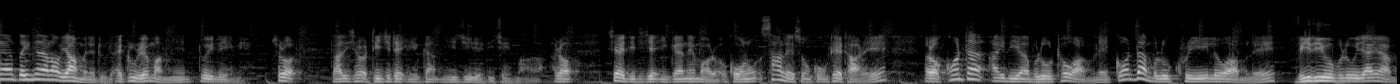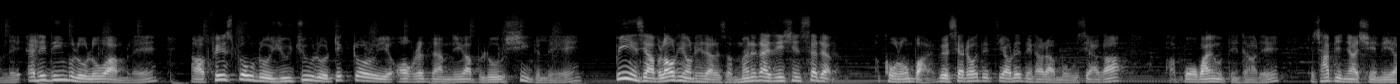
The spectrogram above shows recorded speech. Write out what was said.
နန်းသိန်းကနန်းလောက်ရမယ်နဲ့တူတယ်အဲ့ group ထဲမှာမြင်တွေ့လိမ့်မယ်ဆိုတော့ဒါဒီဆိုတော့ digital income အရေးကြီးတယ်ဒီချိန်မှာအဲ့တော့ဆရာဒီ digital income ထဲမှာတော့အကုန်လုံးအစလည်းဆုံးအကုန်ထည့်ထားတယ်အဲ့တော့ content idea ဘယ်လိုထုတ်ရမလဲ content ဘယ်လို create လုပ်ရမလဲ video ဘယ်လိုရိုက်ရမလဲ editing ဘယ်လိုလုပ်ရမလဲအာ Facebook တို့ YouTube တို့ TikTok တို့ရဲ့ algorithm တွေကဘယ်လိုရှိသလဲ ပြီးရင်ဆရာဘယ်လောက်ထိအောင်ထည့်ထားလဲဆိုတော့ monetization setup အကုန်လုံးပါတယ်ပြီးတော့ဆရာတော်တယောက်တည်းသင်ထားတာမဟုတ်ဘူးဆရာကအပေါ်ပိုင်းကိုသင်ထားတယ်တခြားပညာရှင်တွေက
